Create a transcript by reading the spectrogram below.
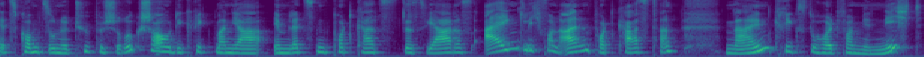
Jetzt kommt so eine typische Rückschau, die kriegt man ja im letzten Podcast des Jahres eigentlich von allen Podcastern. Nein, kriegst du heute von mir nicht.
